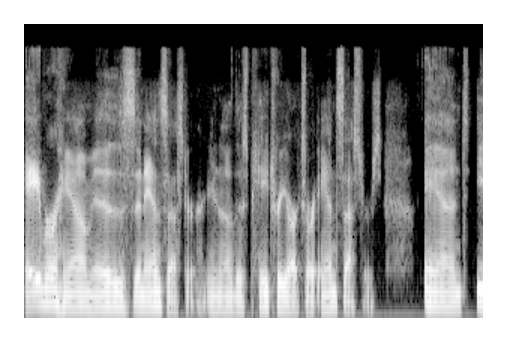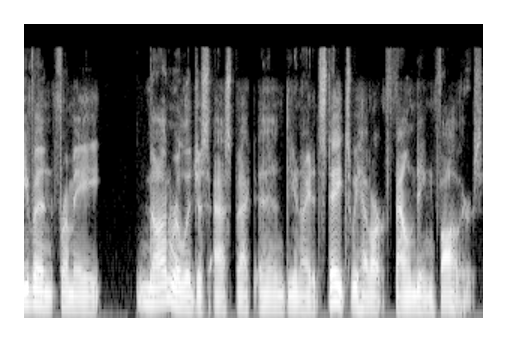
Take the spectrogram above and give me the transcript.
Abraham is an ancestor, you know, those patriarchs are ancestors and even from a non-religious aspect in the United States, we have our founding fathers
